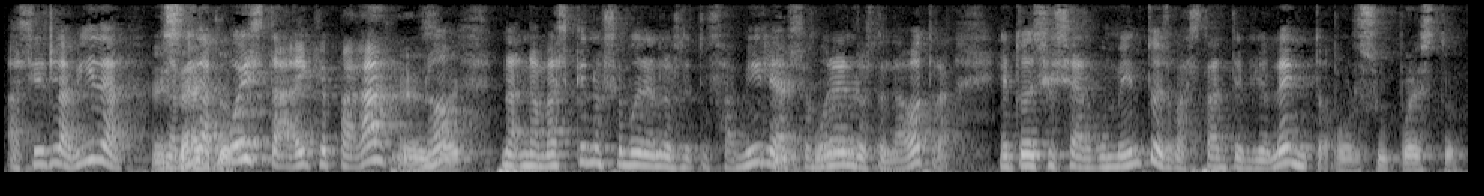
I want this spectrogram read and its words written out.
así es la vida, la vida cuesta, hay que pagar, ¿no? Nada más que no se mueren los de tu familia, se mueren los de la otra. Entonces ese argumento es bastante violento. Por supuesto.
